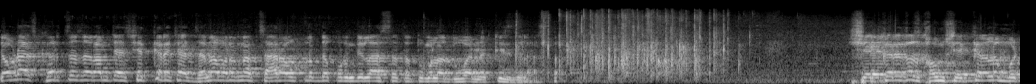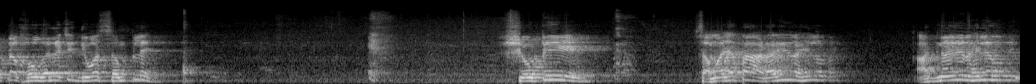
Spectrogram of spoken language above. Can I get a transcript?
तेवढाच खर्च जर आमच्या शेतकऱ्याच्या जनावरांना चारा उपलब्ध करून दिला असता तर तुम्हाला दुवा नक्कीच दिला असता. शेतकऱ्याचाच खाऊन शेतकऱ्याला मटण खाऊ घालायचे दिवस संपले. शेवटी समाजात अडाणी राहिलं नाही अज्ञानी राहिलं नाही.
